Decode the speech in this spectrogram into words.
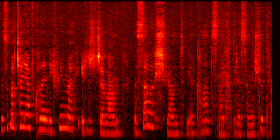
do zobaczenia w kolejnych filmach i życzę Wam wesołych świąt wielkanocnych, które są już jutro.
